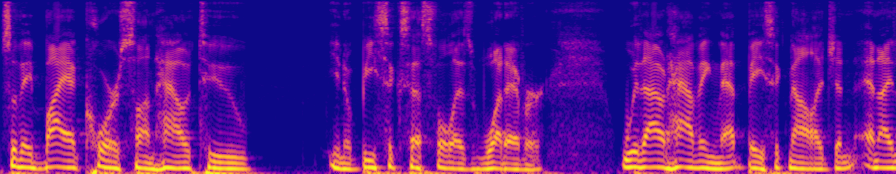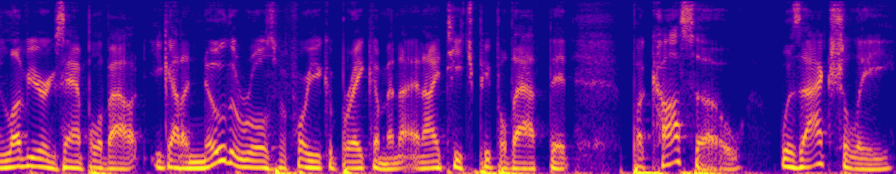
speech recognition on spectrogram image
so they buy a course on how to, you know, be successful as whatever without having that basic knowledge. And and I love your example about you got to know the rules before you could break them and and I teach people that that Picasso was actually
